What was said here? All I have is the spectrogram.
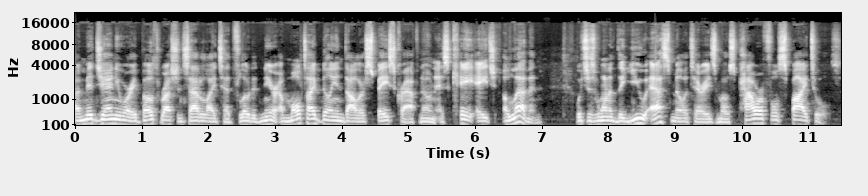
By mid January, both Russian satellites had floated near a multi billion dollar spacecraft known as KH 11, which is one of the U.S. military's most powerful spy tools.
